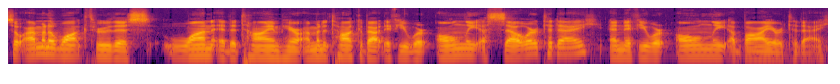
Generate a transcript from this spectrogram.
So I'm going to walk through this one at a time here. I'm going to talk about if you were only a seller today and if you were only a buyer today.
